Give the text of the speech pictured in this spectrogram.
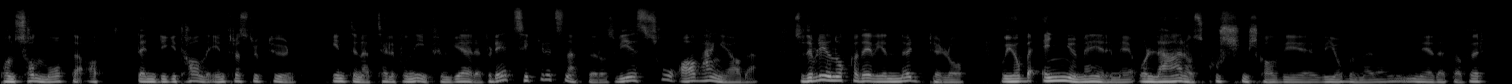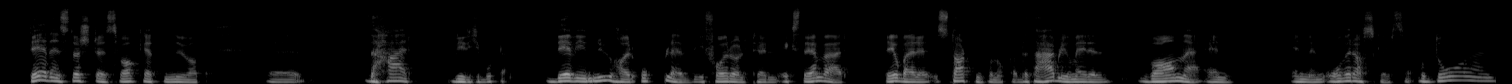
på en sånn måte at den digitale infrastrukturen, internett, telefoni, fungerer. For det er et sikkerhetsnett for oss. Vi er så avhengige av det. Så det blir jo noe av det vi er nødt til å, å jobbe enda mer med, og lære oss hvordan skal vi, vi jobbe med, med, dette. For det er den største svakheten nå, at eh, det her blir ikke borte. Det vi nå har opplevd i forhold til ekstremvær, det er jo bare starten på noe. Dette her blir jo mer vane enn en, en overraskelse. Og da,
